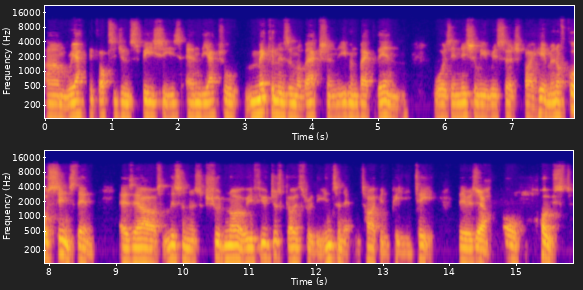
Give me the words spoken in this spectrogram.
um, reactive oxygen species, and the actual mechanism of action, even back then, was initially researched by him. And of course, since then, as our listeners should know, if you just go through the internet and type in PDT, there is Yeah. a whole host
